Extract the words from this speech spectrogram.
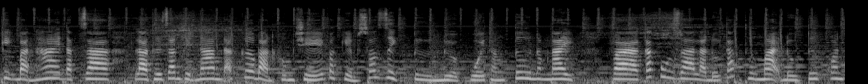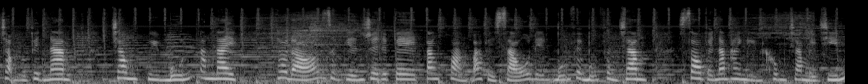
Kịch bản 2 đặt ra là thời gian Việt Nam đã cơ bản khống chế và kiểm soát dịch từ nửa cuối tháng 4 năm nay và các quốc gia là đối tác thương mại đầu tư quan trọng với Việt Nam trong quý 4 năm nay. Theo đó, dự kiến GDP tăng khoảng 3,6 đến 4,4% so với năm 2019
